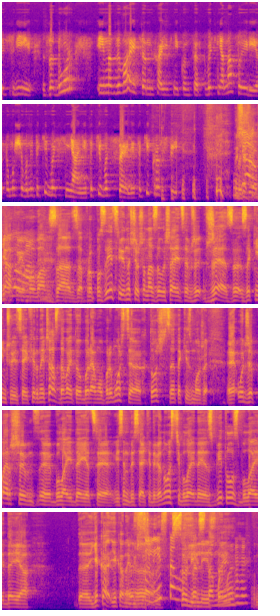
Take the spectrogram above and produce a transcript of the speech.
і свій задор. І називається нехай їхній концерт Весняна феєрія, тому що вони такі весняні, такі веселі, такі красиві. Ну, що Дякуємо дякуємо вам. за, за пропозицію. Ну що ж, у нас залишається вже вже закінчується ефірний час. Давайте оберемо переможця. Хто ж все таки зможе? Е, Отже, першим була ідея це 80-ті 90-ті, була ідея з Бітлз, була ідея. Е, Яка, яка найбільш солістами. Солістами. Солістами. І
